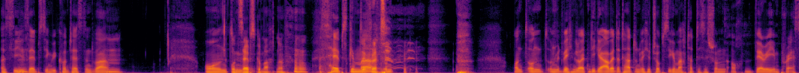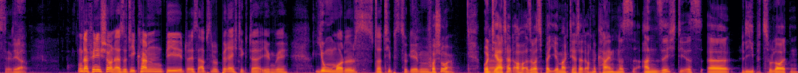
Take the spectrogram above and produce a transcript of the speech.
als sie Mhm. selbst irgendwie Contestant war. Mm. Und, Und selbst gemacht, ne? selbst gemacht. Different. Und, und, und mit welchen Leuten die gearbeitet hat und welche Jobs die gemacht hat, das ist schon auch very impressive. ja. Und da finde ich schon, also die kann, die ist absolut berechtigt, da irgendwie Jungmodels da Tipps zu geben. For sure. Und die hat halt auch, also was ich bei ihr mag, die hat halt auch eine Kindness an sich, die ist äh, lieb zu Leuten.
